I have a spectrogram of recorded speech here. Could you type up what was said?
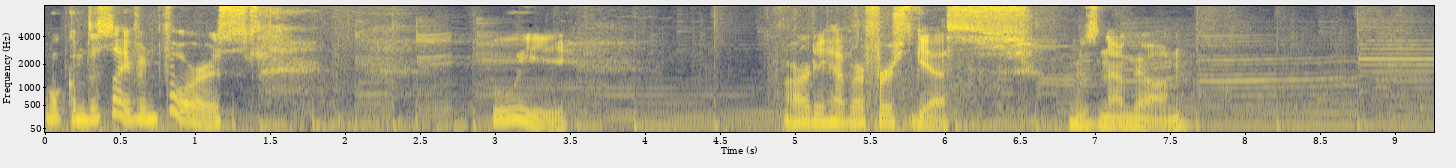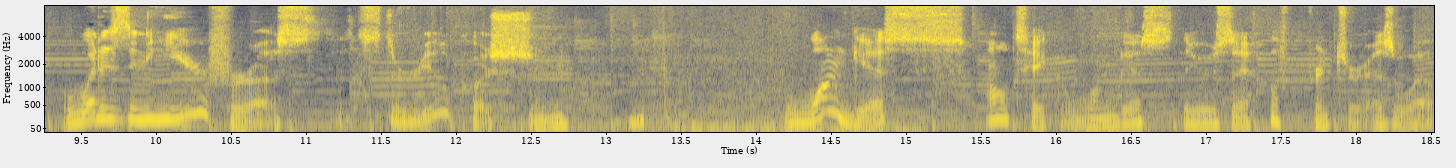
Welcome to Siphoned Forest. We already have our first guest, who's now gone. What is in here for us? That's the real question. Wungus. I'll take a Wungus. There's a hoof printer as well.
